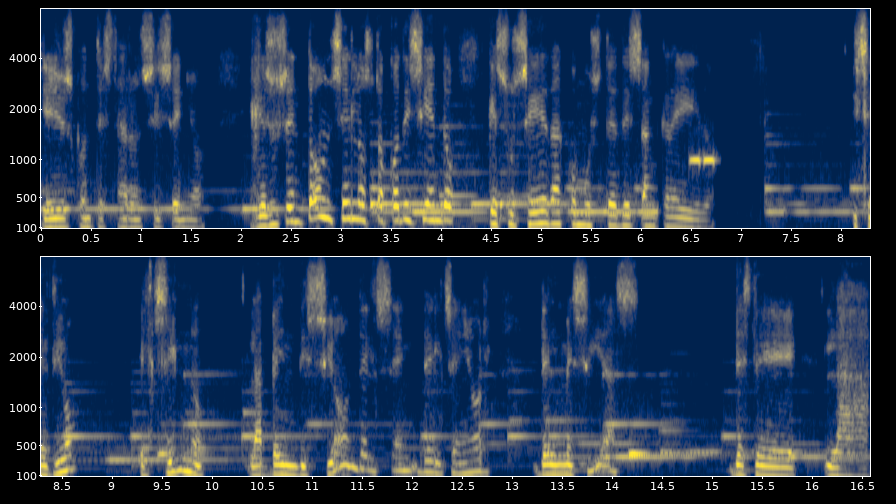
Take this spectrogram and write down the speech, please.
Y ellos contestaron, sí, Señor. Jesús entonces los tocó diciendo que suceda como ustedes han creído. Y se dio el signo, la bendición del, del Señor, del Mesías, desde la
